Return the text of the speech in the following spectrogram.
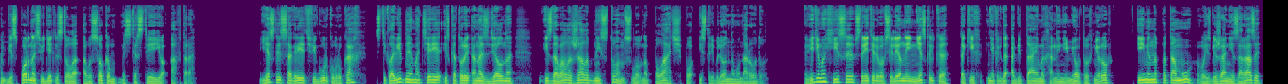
бесспорно свидетельствовала о высоком мастерстве ее автора. Если согреть фигурку в руках, стекловидная материя, из которой она сделана, издавала жалобный стон, словно плач по истребленному народу. Видимо, хисы встретили во Вселенной несколько таких некогда обитаемых, а ныне мертвых миров, именно потому, во избежании заразы,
